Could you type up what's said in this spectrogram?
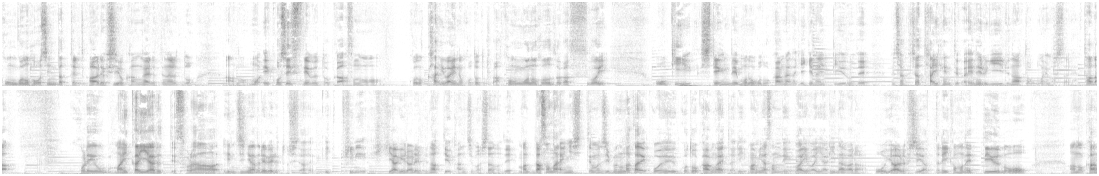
今後の方針だったりとか RFC を考えるってなるとあのもうエコシステムとかそのこの界隈のこととか今後のこととかすごい大きい視点で物事を考えなきゃいけないっていうのでめちゃくちゃ大変というかエネルギーいるなと思いましたねただこれを毎回やるってそれはエンジニアのレベルとしては一気に引き上げられるなっていう感じもしたので、まあ、出さないにしても自分の中でこういうことを考えたり、まあ、皆さんでワイワイやりながらこういう RFC やったらいいかもねっていうのをあの考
